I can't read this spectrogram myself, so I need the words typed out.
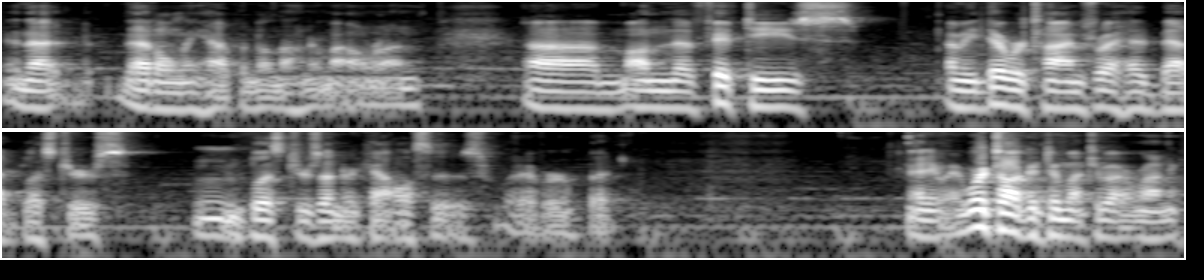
and that that only happened on the hundred mile run. Um, on the fifties, I mean, there were times where I had bad blisters, Hmm. blisters under calluses, whatever. But anyway, we're talking too much about running.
